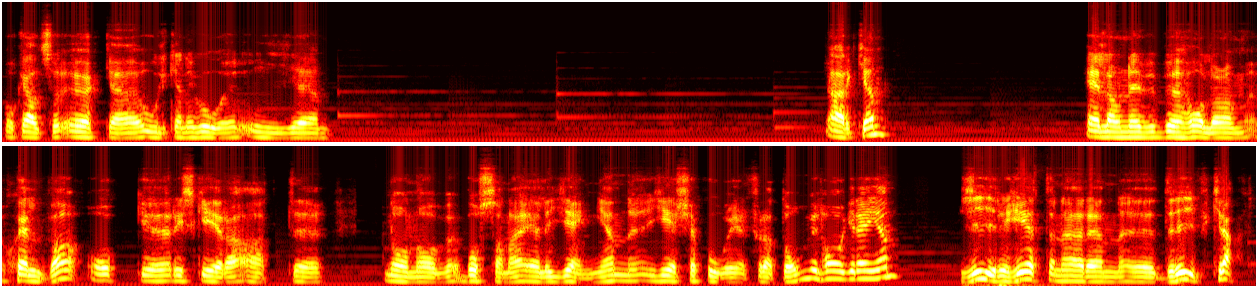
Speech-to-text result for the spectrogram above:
Och alltså öka olika nivåer i eh, arken. Eller om ni vill behålla dem själva och eh, riskera att eh, någon av bossarna eller gängen ger sig på er för att de vill ha grejen. Girigheten är en eh, drivkraft.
